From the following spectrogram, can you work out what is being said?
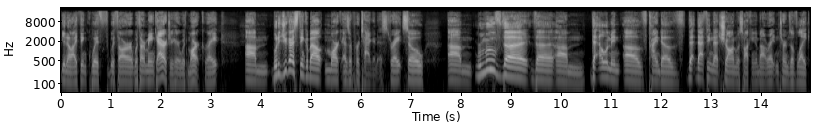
you know, I think with with our with our main character here with Mark, right? Um, what did you guys think about Mark as a protagonist, right? So um, remove the the um, the element of kind of that that thing that Sean was talking about, right? In terms of like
